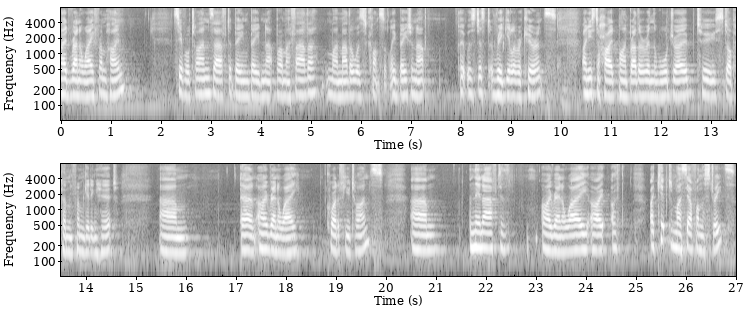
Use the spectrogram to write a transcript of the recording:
I'd run away from home several times after being beaten up by my father. My mother was constantly beaten up. It was just a regular occurrence. I used to hide my brother in the wardrobe to stop him from getting hurt. Um, and I ran away quite a few times. Um, and then after I ran away, I, I, I kept myself on the streets.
